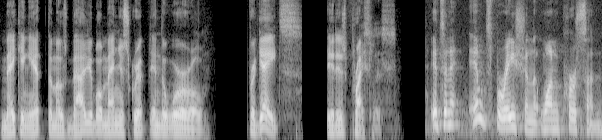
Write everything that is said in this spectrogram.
making it the most valuable manuscript in the world. For Gates, it is priceless. It's an inspiration that one person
